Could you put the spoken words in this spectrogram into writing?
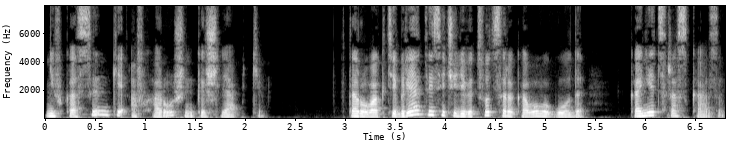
не в косынке, а в хорошенькой шляпке. 2 октября 1940 года. Конец рассказа.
